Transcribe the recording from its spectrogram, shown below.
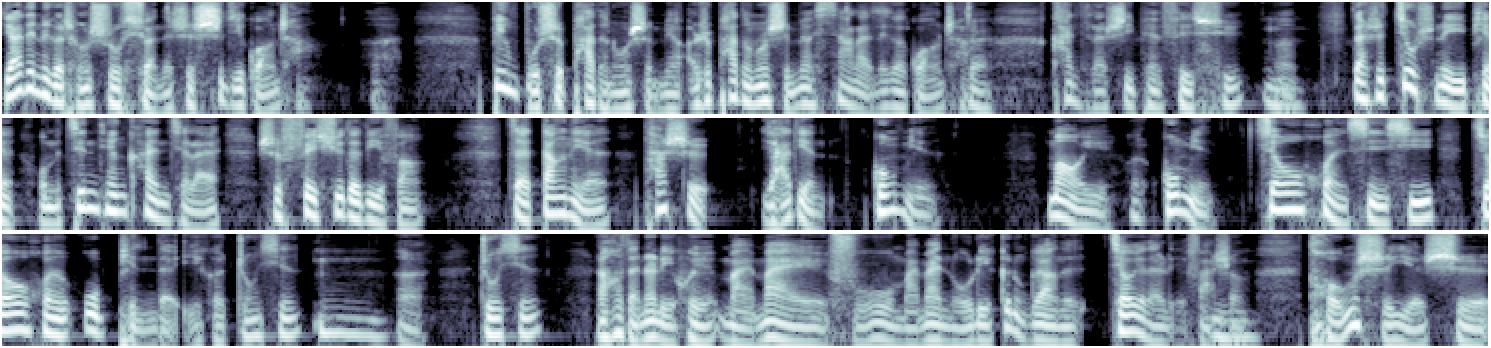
雅典这个城市选的是世纪广场啊，并不是帕特农神庙，而是帕特农神庙下来那个广场。对，看起来是一片废墟，嗯嗯，但是就是那一片我们今天看起来是废墟的地方，在当年它是雅典公民贸易、呃公民交换信息、交换物品的一个中心，嗯中心。然后在那里会买卖服务、买卖奴隶，各种各样的交易在那里发生。嗯同时，也是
